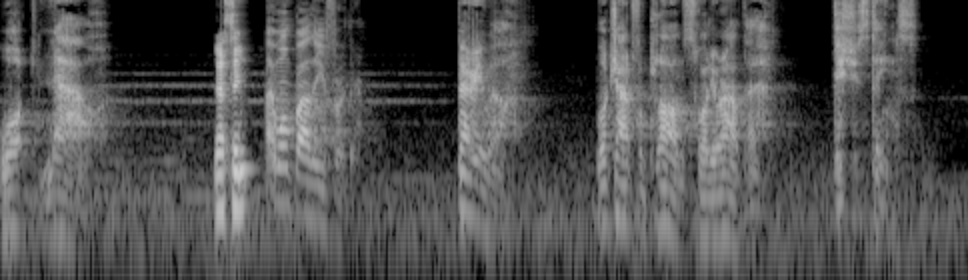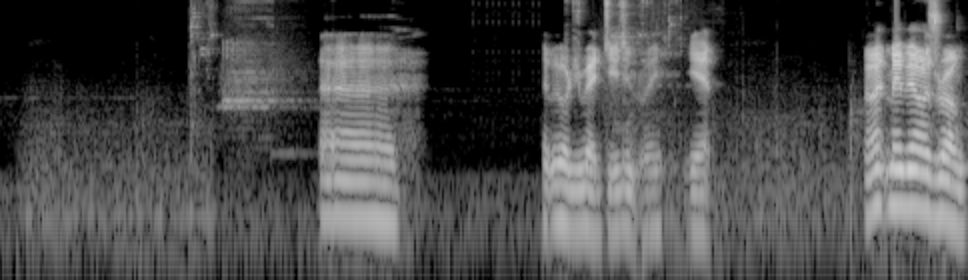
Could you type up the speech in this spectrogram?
What now? Nothing. I won't bother you further. Very well. Watch out for plants while you're out there. Vicious things. Uh, I think we already read you, didn't we? Yeah. Alright, maybe I was wrong.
